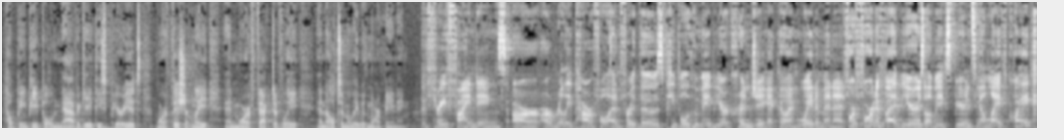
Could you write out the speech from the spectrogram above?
helping people navigate these periods more efficiently and more effectively and ultimately with more meaning. The three findings are are really powerful. And for those people who maybe are cringing at going wait a minute for four to five years i'll be experiencing a life quake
